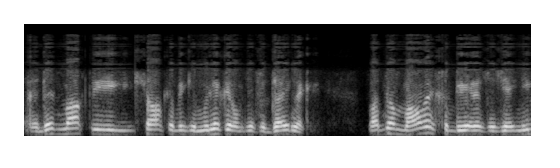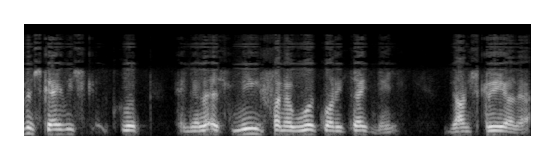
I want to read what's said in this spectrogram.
En dit maak die saak 'n bietjie moeiliker om te verduidelik. Wat normaalweg gebeur is as jy nuwe skyfies koop en hulle is nie van 'n hoë kwaliteit nie, dan skree hulle.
